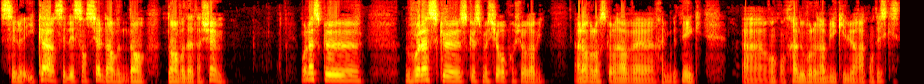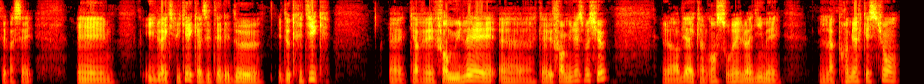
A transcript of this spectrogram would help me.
C'est le ikar, c'est l'essentiel dans, dans, dans Avodat Hashem. Voilà ce que, voilà ce que, ce monsieur reproche au rabbi. Alors, lorsque le Rav Chaim Gutnik a rencontré à nouveau le rabbi qui lui a raconté ce qui s'était passé. Et il lui a expliqué quelles étaient les deux, les deux critiques euh, qu'avait formulé, euh, qu'avait formulé ce monsieur. Le rabbi, avec un grand sourire, lui a dit, mais la première question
